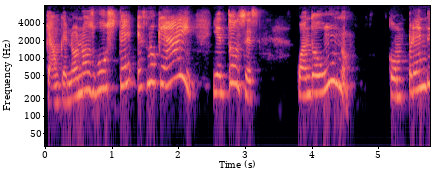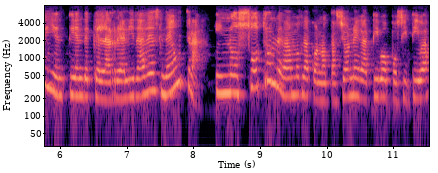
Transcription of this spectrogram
Que aunque no nos guste, es lo que hay. Y entonces, cuando uno comprende y entiende que la realidad es neutra y nosotros le damos la connotación negativa o positiva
